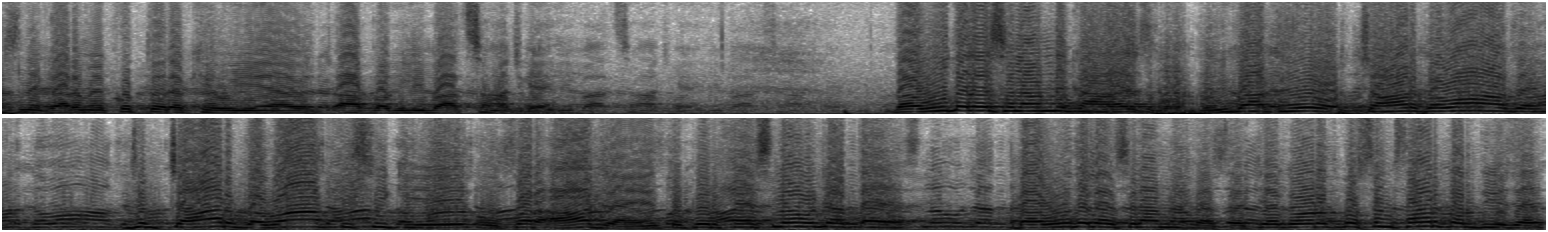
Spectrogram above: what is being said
اس نے گھر میں کتے رکھے ہوئے ہیں آپ اگلی بات سمجھ گئے۔ داود علیہ السلام نے کہا ہے تو بہت بڑی بات ہے اور چار گواہ آ گئے۔ جب چار گواہ کسی کے اوپر آ جائیں تو پھر فیصلہ ہو جاتا ہے۔ داود علیہ السلام نے فیصلہ کیا کہ عورت کو سنسار کر دیا جائے۔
